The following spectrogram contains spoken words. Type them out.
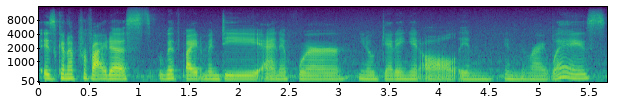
is going to provide us with vitamin D and if we're, you know, getting it all in in the right ways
